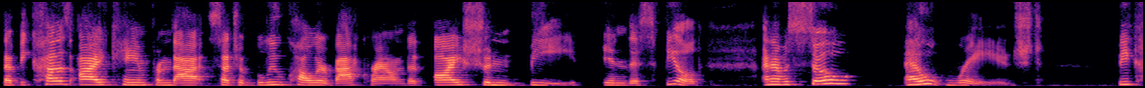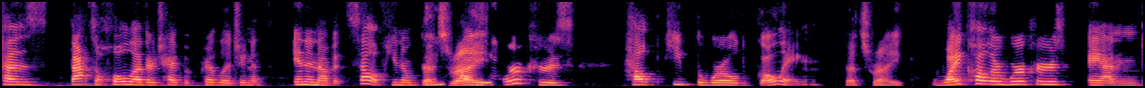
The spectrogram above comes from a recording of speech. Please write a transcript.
That because I came from that such a blue collar background, that I shouldn't be in this field. And I was so outraged because that's a whole other type of privilege in in and of itself. You know, that's right. Workers help keep the world going. That's right. White collar workers, and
